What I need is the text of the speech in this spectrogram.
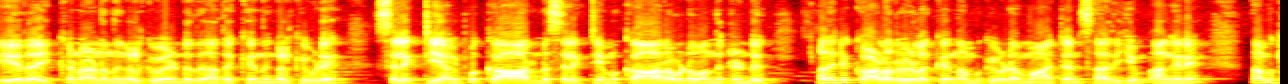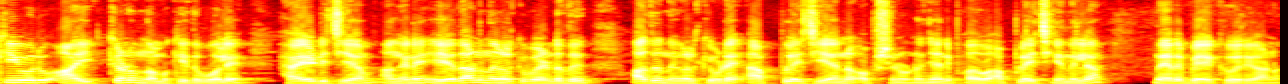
ഏത് ഐക്കണാണ് നിങ്ങൾക്ക് വേണ്ടത്? അതൊക്കെ നിങ്ങൾക്ക് ഇവിടെ സെലക്ട് ചെയ്യാം ഇപ്പോൾ കാറിന്റെ സെലക്ട് ചെയ്യുമ്പോൾ കാർ അവിടെ വന്നിട്ടുണ്ട്. അതിന്റെ കളറുകളൊക്കെ നമുക്കിവിടെ മാറ്റാൻ സാധിക്കും. അങ്ങനെ നമുക്ക് ഈ ഒരു ഐക്കണും നമുക്ക് ഇതുപോലെ ഹൈഡ് ചെയ്യാം. അങ്ങനെ ഏതാണ് നിങ്ങൾക്ക് വേണ്ടത്? അത് നിങ്ങൾക്കിവിടെ അപ്ലൈ ചെയ്യാൻ ഓപ്ഷനുണ്ട് ഞാനിപ്പോൾ അപ്ലൈ ചെയ്യുന്നില്ല. നേരെ ബാക്ക് വരികയാണ്.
